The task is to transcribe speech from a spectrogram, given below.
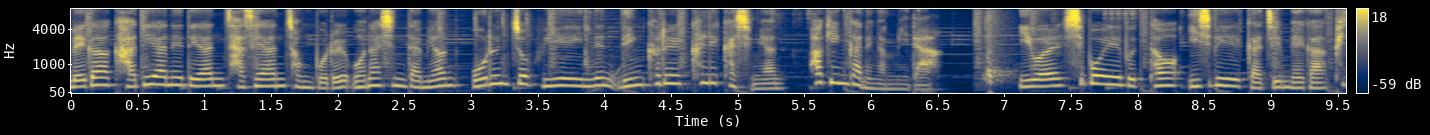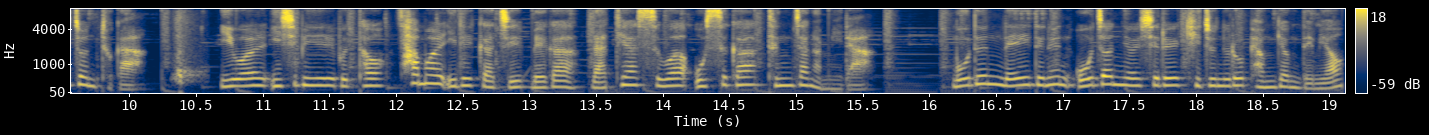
메가 가디안에 대한 자세한 정보를 원하신다면 오른쪽 위에 있는 링크를 클릭하시면 확인 가능합니다. 2월 15일부터 22일까지 메가 피존투가 2월 22일부터 3월 1일까지 메가 라티아스와 오스가 등장합니다. 모든 레이드는 오전 10시를 기준으로 변경되며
